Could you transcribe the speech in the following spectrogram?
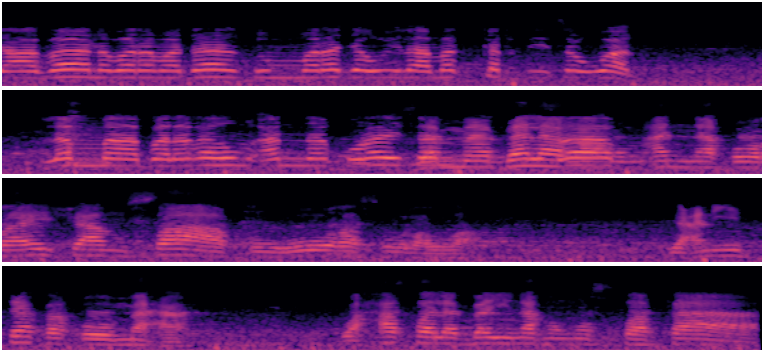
شعبان ورمضان ثم رجعوا إلى مكة في سوال لما بلغهم أن قريشا لما بلغهم أن قريشا صافوا رسول الله. يعني اتفقوا معه. وحصل بينهم الصفاء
